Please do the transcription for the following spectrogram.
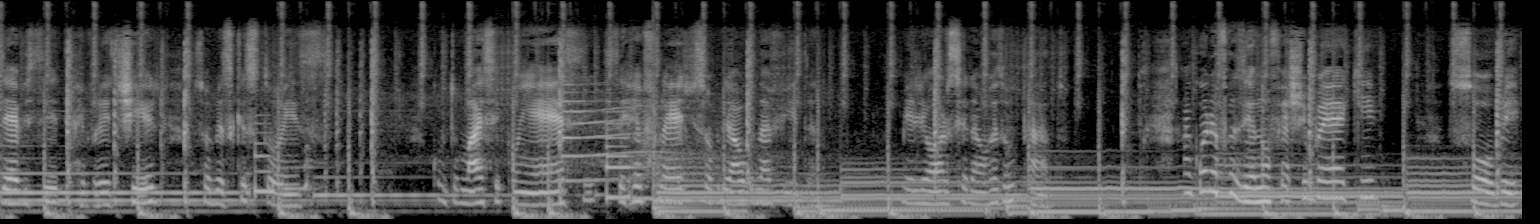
deve-se refletir sobre as questões. Quanto mais se conhece, se reflete sobre algo na vida, melhor será o resultado. Agora fazendo um flashback sobre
